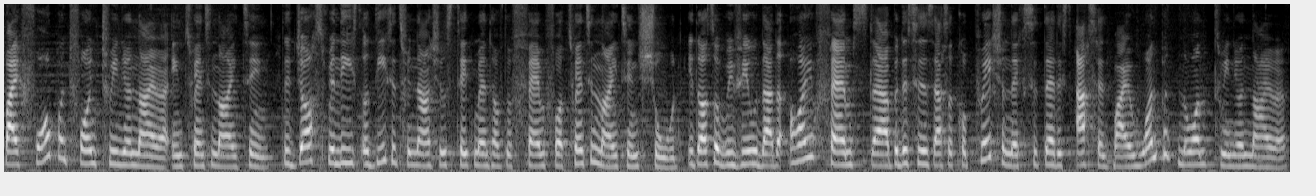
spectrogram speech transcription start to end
by 4.4 trillion naira in 2019. The just released audited financial statement of the firm for 2019 showed. It also revealed that the oil firm's liabilities as a corporation exceeded its assets by 1.1 trillion naira.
